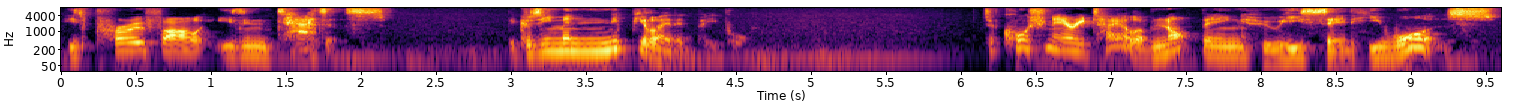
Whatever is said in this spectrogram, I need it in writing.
his profile is in tatters because he manipulated people. It's a cautionary tale of not being who he said he was.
